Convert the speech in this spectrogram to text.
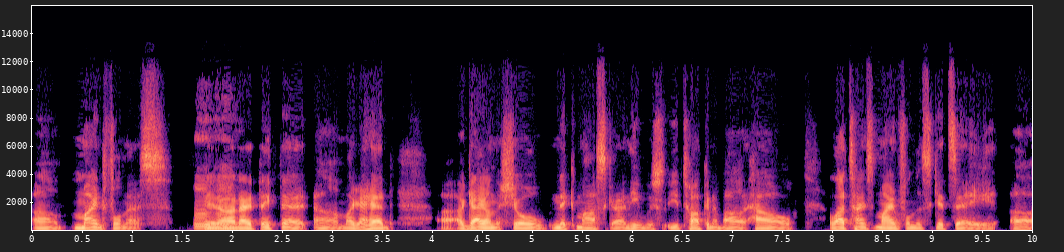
um, mindfulness. Mm-hmm. You know, mm-hmm. and I think that um, like I had uh, a guy on the show, Nick Mosca, and he was you talking about how a lot of times mindfulness gets a uh,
